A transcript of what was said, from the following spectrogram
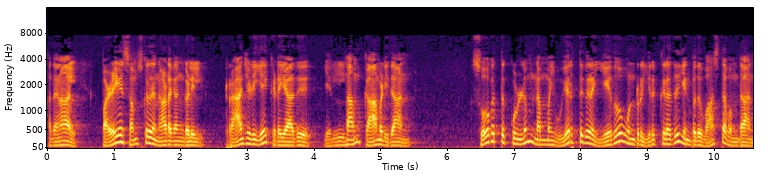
அதனால் பழைய சம்ஸ்கிருத நாடகங்களில் டிராஜடியே கிடையாது எல்லாம் காமெடிதான் சோகத்துக்குள்ளும் நம்மை உயர்த்துகிற ஏதோ ஒன்று இருக்கிறது என்பது வாஸ்தவம்தான்.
